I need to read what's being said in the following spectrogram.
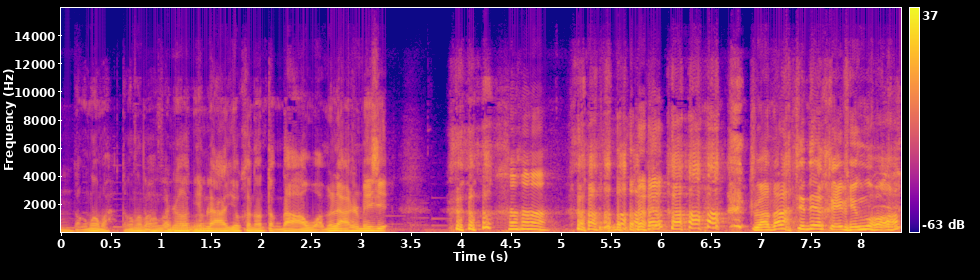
嗯等等吧，等等吧，等等反正你们俩有可能等到啊，我们俩是没戏。主要咱俩天天黑苹果，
